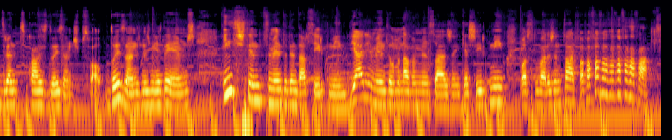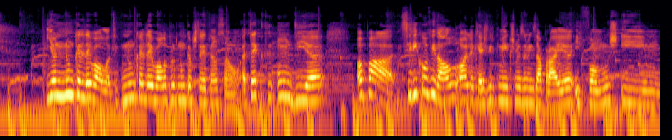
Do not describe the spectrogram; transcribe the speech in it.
durante quase dois anos, pessoal. Dois anos nas minhas DMs, insistentemente a tentar sair comigo. Diariamente ele mandava-me mensagem: Queres sair comigo? Posso levar a jantar? Fá, fá, fá, fá, fá, fá, fá, fá. E eu nunca lhe dei bola, tipo, nunca lhe dei bola porque nunca prestei atenção. Até que um dia, opa, decidi convidá-lo, olha, queres vir comigo com os meus amigos à praia? E fomos e hum,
